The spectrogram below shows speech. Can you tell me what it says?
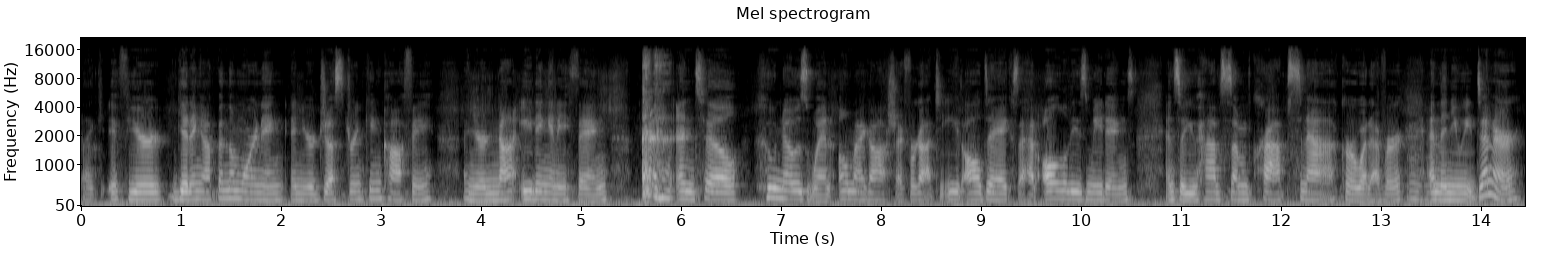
Like if you're getting up in the morning and you're just drinking coffee and you're not eating anything until who knows when. Oh my gosh, I forgot to eat all day because I had all of these meetings, and so you have some crap snack or whatever, and then you eat dinner.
